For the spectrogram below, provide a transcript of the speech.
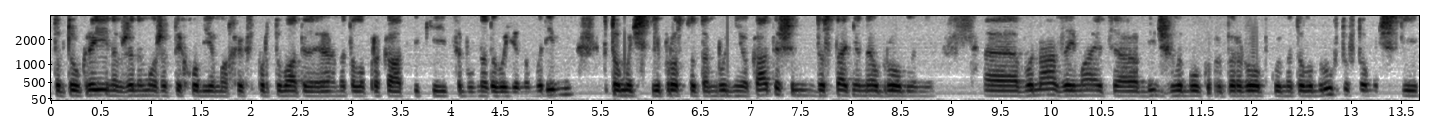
Тобто Україна вже не може в тих об'ємах експортувати металопрокат, який це був на довоєнному рівні, в тому числі просто там рудні окатиші достатньо не оброблені. Е, Вона займається більш глибокою переробкою металобрухту, в тому числі,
